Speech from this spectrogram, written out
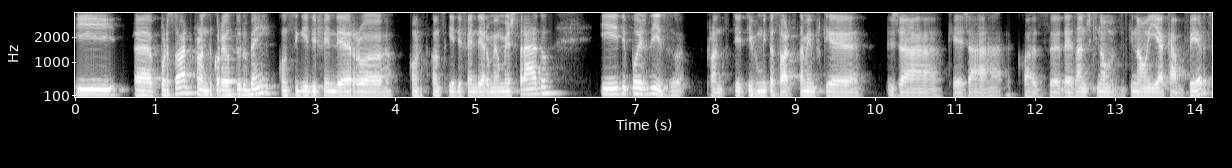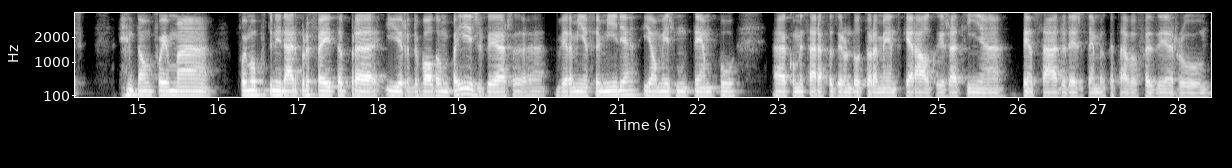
E, uh, por sorte, pronto, correu tudo bem, consegui defender o, consegui defender o meu mestrado. E depois disso, pronto, tive muita sorte também porque já que já quase 10 anos que não que não ia a Cabo Verde, então foi uma foi uma oportunidade perfeita para ir de volta ao meu país, ver uh, ver a minha família e ao mesmo tempo uh, começar a fazer um doutoramento, que era algo que eu já tinha pensado desde o tempo que eu estava a fazer o,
